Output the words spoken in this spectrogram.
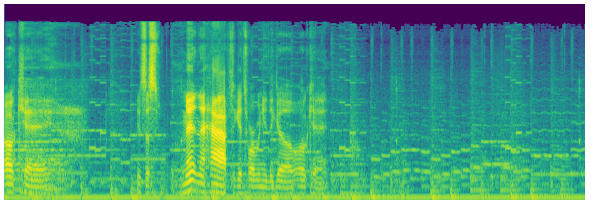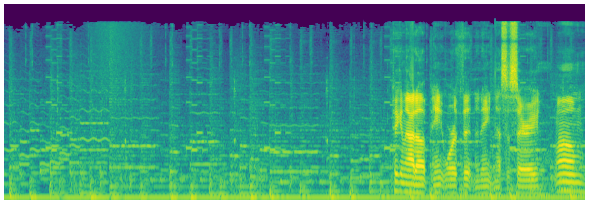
Okay. It's a minute and a half to get to where we need to go. Okay. Picking that up ain't worth it and it ain't necessary. Um,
